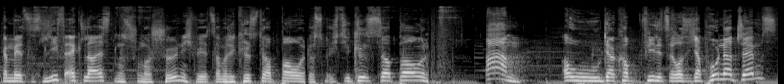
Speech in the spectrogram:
Ich kann mir jetzt das Leaf Egg leisten, das ist schon mal schön. Ich will jetzt aber die Kiste abbauen. Lass mich die Kiste abbauen. Bam! Oh, da kommt vieles raus. Ich habe 100 Gems.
